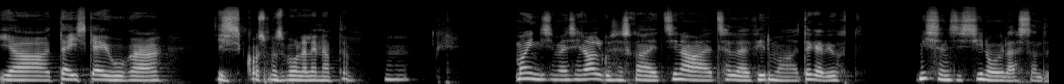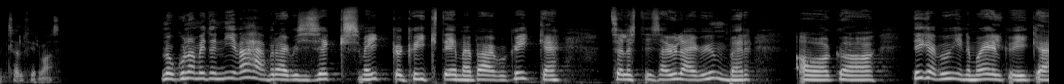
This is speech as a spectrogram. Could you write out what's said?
ja täiskäiguga siis kosmose poole lennata mm? -hmm. mainisime siin alguses ka, et sina oled selle firma tegevjuht. mis on siis sinu ülesanded seal firmas? No kuna meid on nii vähe praegu, siis eks me ikka kõik teeme peaaegu kõike. sellest ei saa üle ega ümber, aga tegevjuhina ma eelkõige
